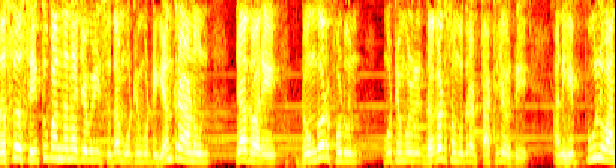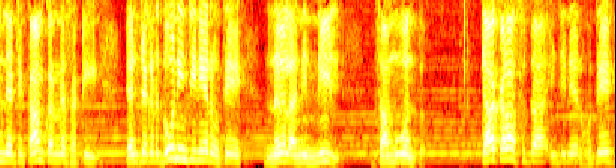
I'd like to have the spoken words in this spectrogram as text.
तसं सेतू बांधण्याच्या वेळी सुद्धा मोठे मोठे यंत्र आणून त्याद्वारे डोंगर फोडून मोठे मोठे दगड समुद्रात टाकले होते. आणि हे पूल बांधण्याचे काम करण्यासाठी त्यांच्याकडे दोन इंजिनियर होते नल आणि नील जामुवंत त्या काळात सुद्धा इंजिनियर होते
